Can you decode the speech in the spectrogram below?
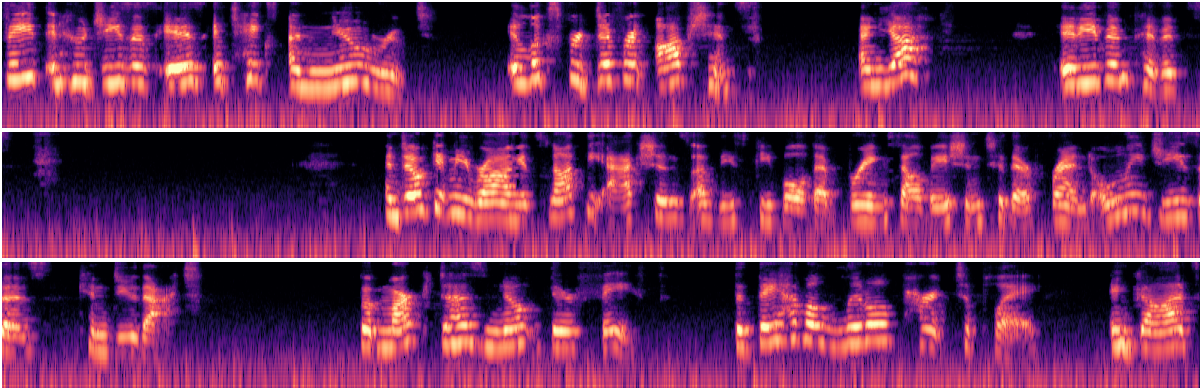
Faith in who Jesus is, it takes a new route. It looks for different options. And yeah, it even pivots. And don't get me wrong, it's not the actions of these people that bring salvation to their friend. Only Jesus can do that. But Mark does note their faith, that they have a little part to play in God's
